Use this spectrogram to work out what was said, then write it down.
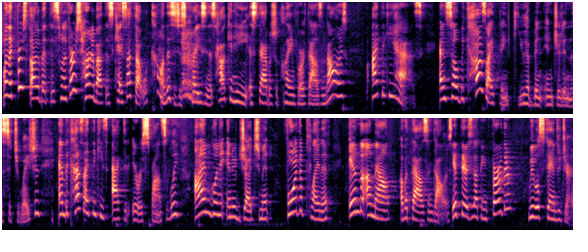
When I first thought about this, when I first heard about this case, I thought, well, come on, this is just craziness. How can he establish a claim for $1,000? I think he has. And so, because I think you have been injured in this situation, and because I think he's acted irresponsibly, I'm going to enter judgment for the plaintiff in the amount of $1,000. If there's nothing further, we will stand adjourned.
